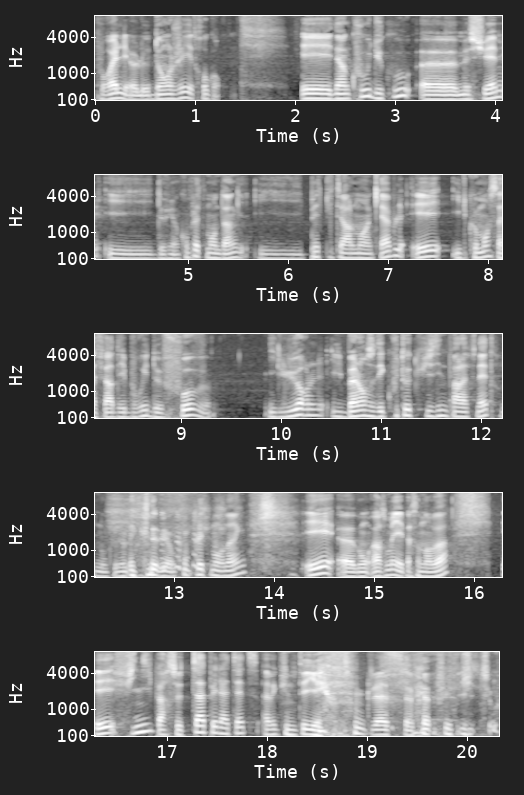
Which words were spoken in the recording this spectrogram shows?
Pour elle, euh, le danger est trop grand. Et d'un coup, du coup, euh, Monsieur M, il devient complètement dingue. Il pète littéralement un câble et il commence à faire des bruits de fauve. Il hurle, il balance des couteaux de cuisine par la fenêtre. Donc le mec devient complètement dingue. Et euh, bon, heureusement, il n'y a personne en bas. Et finit par se taper la tête avec une théière. Donc là, ça va plus du tout.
